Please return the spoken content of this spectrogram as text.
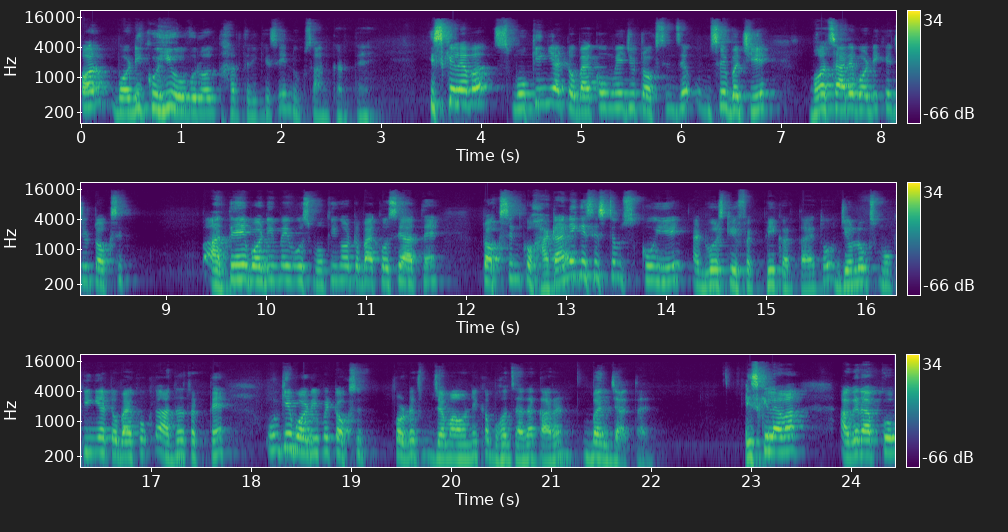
और बॉडी को ही ओवरऑल हर तरीके से नुकसान करते हैं। इसके अलावा स्मोकिंग या टोबैको में जो टॉक्सिन्स है, उनसे बचिए। बहुत सारे बॉडी के जो टॉक्सिक आते हैं बॉडी में, वो स्मोकिंग और टोबैको से आते हैं। टॉक्सिन को हटाने के सिस्टम्स को ये एडवर्सली इफ़ेक्ट भी करता है। तो जो लोग स्मोकिंग या टोबैको की आदत रखते हैं, उनके बॉडी में टॉक्सिक प्रोडक्ट जमा होने का बहुत ज़्यादा कारण बन जाता है। इसके अलावा, अगर आपको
